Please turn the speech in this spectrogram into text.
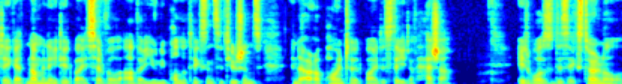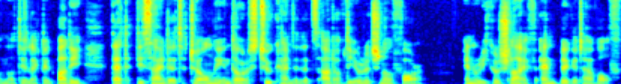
They get nominated by several other unipolitics institutions and are appointed by the state of Hesse. It was this external, not the elected body that decided to only endorse two candidates out of the original four, Enrico Schleiff and Birgitta Wolff.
